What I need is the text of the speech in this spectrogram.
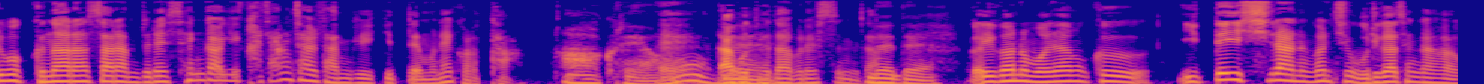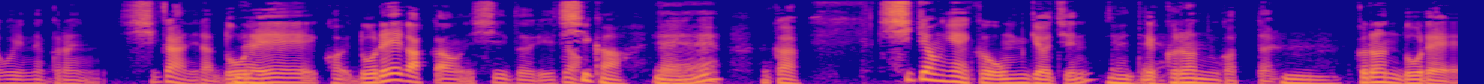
그리고 그 나라 사람들의 생각이 가장 잘 담겨 있기 때문에 그렇다. 아, 그래요. 예, 라고 네. 대답을 했습니다. 네, 네. 그러니까 이거는 뭐냐면 그 이때의 시라는 건 지금 우리가 생각하고 있는 그런 시가 아니라 노래 거의 노래에 가까운 시들이죠. 시가. 예, 네. 예. 그러니까 시경에 그 옮겨진 네, 네. 그런 것들, 음. 그런 노래,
